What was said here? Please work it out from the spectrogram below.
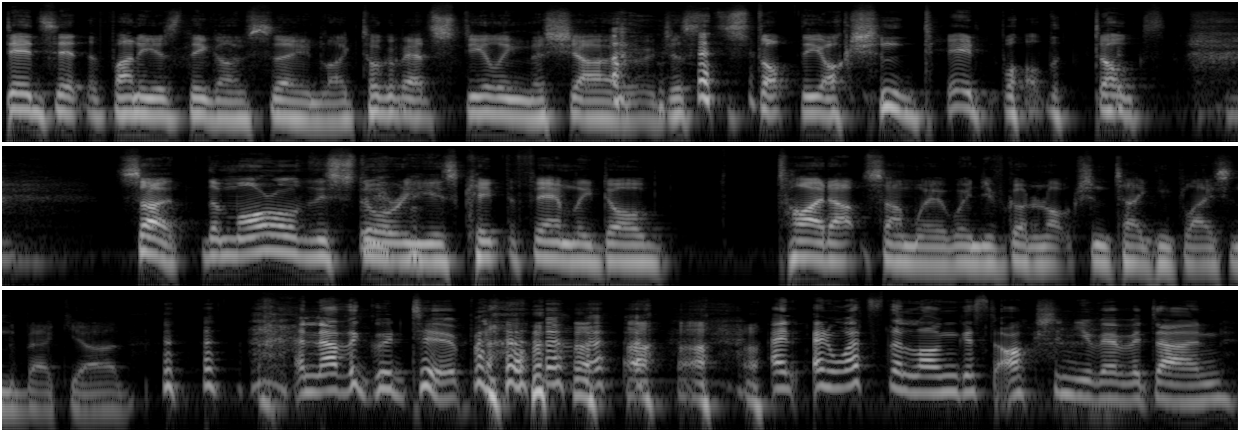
dead set the funniest thing I've seen. Like talk about stealing the show. Just stop the auction dead while the dogs. So the moral of this story is keep the family dog tied up somewhere when you've got an auction taking place in the backyard. Another good tip. and, and what's the longest auction you've ever done?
